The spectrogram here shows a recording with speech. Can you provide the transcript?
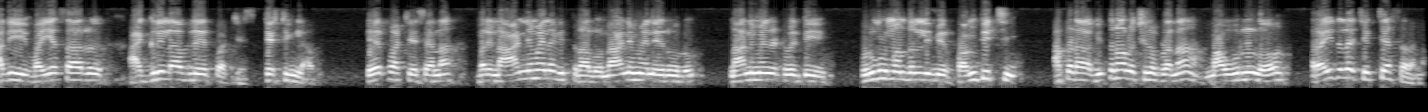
అది వైఎస్ఆర్ అగ్రి ల్యాబ్లు ఏర్పాటు చేసి టెస్టింగ్ ల్యాబ్ ఏర్పాటు చేశానా? మరి నాణ్యమైన విత్తనాలు నాణ్యమైన ఎరువులు నాణ్యమైనటువంటి పురుగుల మందుల్ని మీరు పంపించి అక్కడ విత్తనాలు వచ్చినప్పుడన్నా మా ఊర్లలో రైతులే చెక్ చేస్తారన్న.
